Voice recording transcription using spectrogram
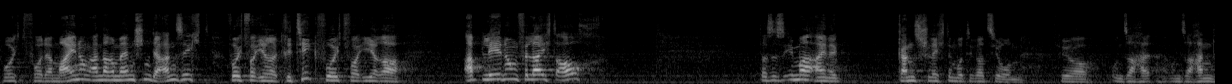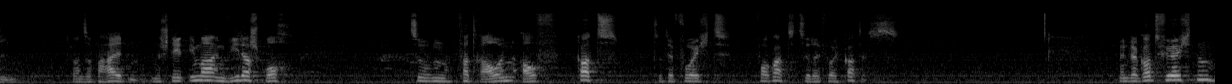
Furcht vor der Meinung anderer Menschen, der Ansicht, Furcht vor ihrer Kritik, Furcht vor ihrer Ablehnung vielleicht auch. Das ist immer eine ganz schlechte Motivation für unser, unser Handeln, für unser Verhalten. Und es steht immer im Widerspruch zum Vertrauen auf Gott, zu der Furcht vor Gott, zu der Furcht Gottes. Wenn wir Gott fürchten,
